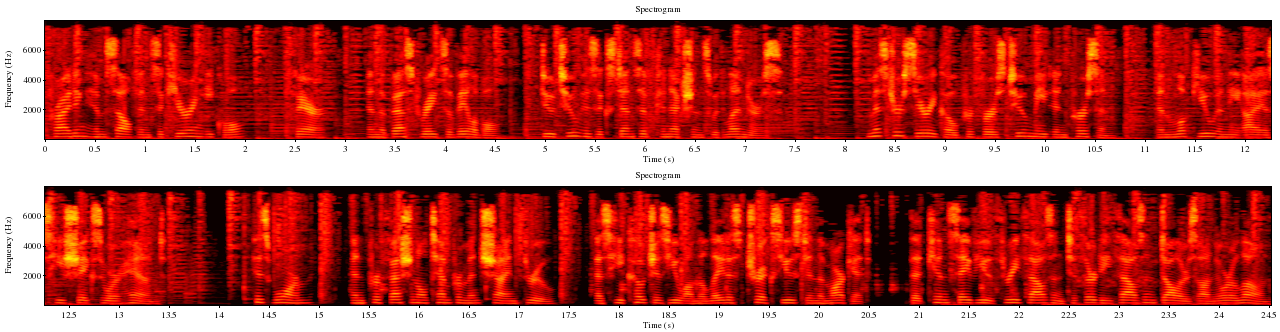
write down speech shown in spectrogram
priding himself in securing equal, fair, and the best rates available, due to his extensive connections with lenders. Mr. Sirico prefers to meet in person, and look you in the eye as he shakes your hand. His warm, and professional temperament shine through, as he coaches you on the latest tricks used in the market, that can save you 3,000 to $30,000 on your loan.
